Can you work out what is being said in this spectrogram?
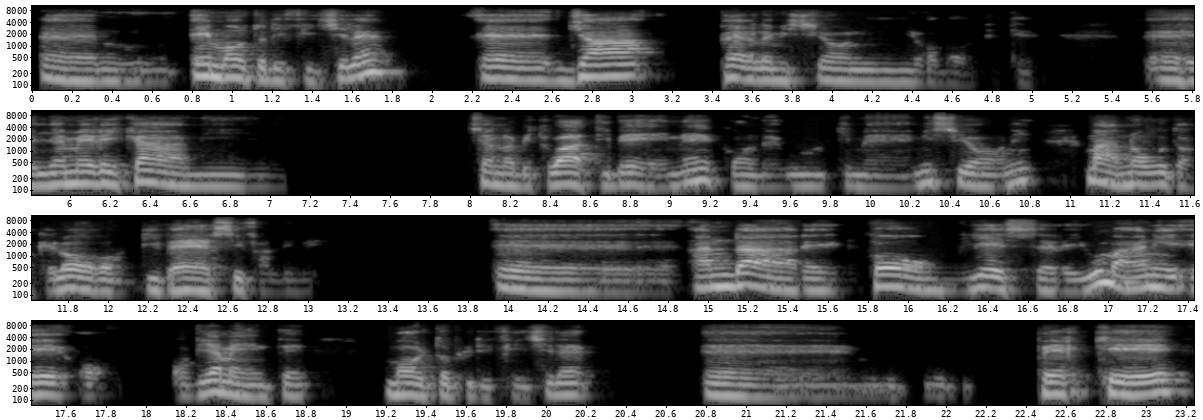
ehm, è molto difficile, già per le missioni robotiche. Eh, gli americani ci hanno abituati bene con le ultime missioni, ma hanno avuto anche loro diversi fallimenti eh, andare con gli esseri umani è ovviamente molto più difficile eh, perché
